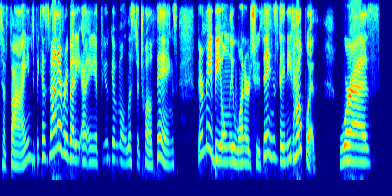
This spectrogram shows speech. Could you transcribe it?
to find because not everybody, I mean, if you give them a list of 12 things, there may be only one or two things they need help with. Whereas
